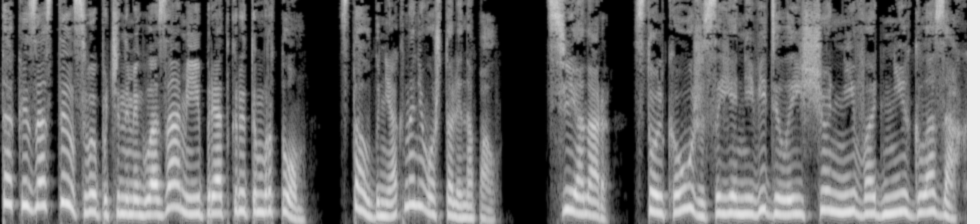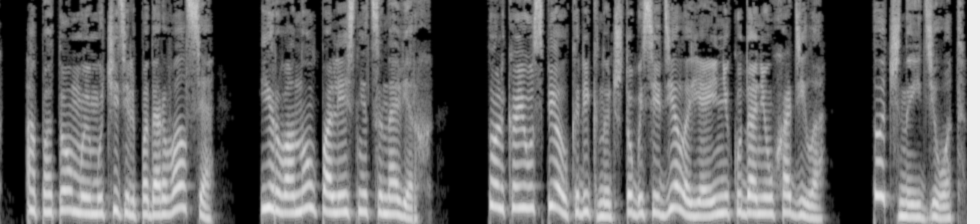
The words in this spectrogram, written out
Так и застыл с выпученными глазами и приоткрытым ртом. Столбняк на него, что ли, напал? Тенор! Столько ужаса я не видела еще ни в одних глазах. А потом мой мучитель подорвался и рванул по лестнице наверх. Только и успел крикнуть, чтобы сидела я и никуда не уходила. Точно идиот.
